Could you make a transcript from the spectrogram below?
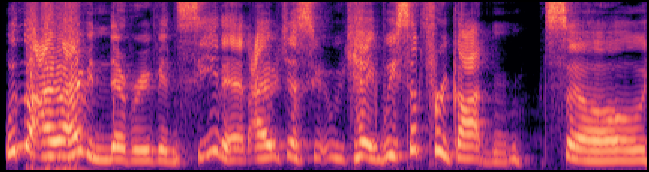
Well, no, I, I haven't never even seen it. I was just okay. We said forgotten, so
